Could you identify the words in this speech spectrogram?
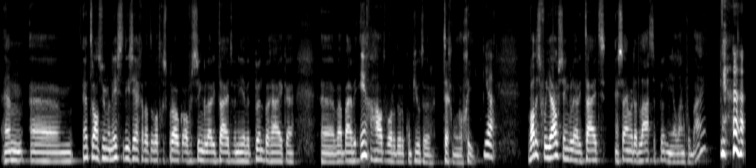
En, ehm, en transhumanisten die zeggen dat er wordt gesproken over singulariteit wanneer we het punt bereiken eh, waarbij we ingehaald worden door de computertechnologie. ja. Wat is voor jou singulariteit en zijn we dat laatste punt niet al lang voorbij?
